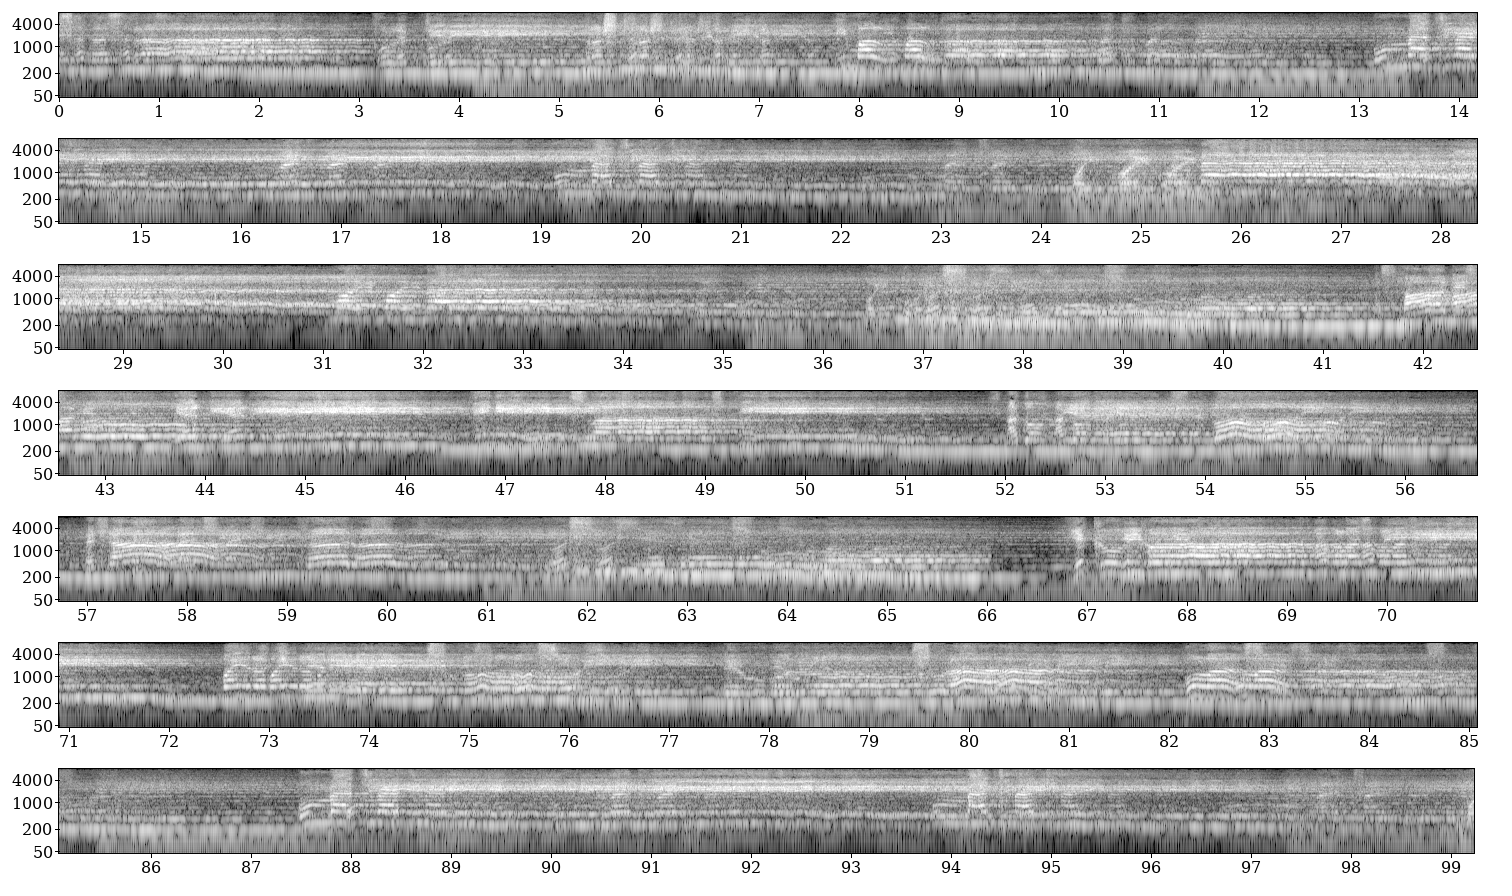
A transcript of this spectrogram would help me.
sada strani kolektori raštraštrani imal malda ummeti Moi, moi, moi, moi. اگمیره سباری به شب فرمی وسوسیت رسول الله یکوی مغلق بیر بیرک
